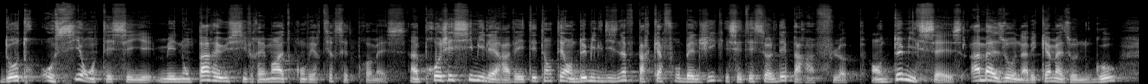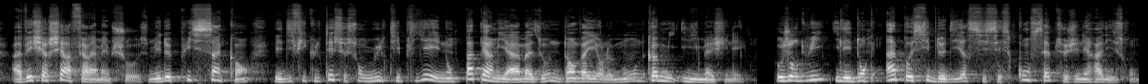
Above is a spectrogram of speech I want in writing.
D'autres aussi ont essayé, mais n'ont pas réussi vraiment à convertir cette promesse. Un projet similaire avait été tenté en 2019 par Carrefour Belgique et s'était soldé par un flop. En 2016, Amazon avec Amazon Go avait cherché à faire la même chose, mais depuis 5 ans, les difficultés se sont multipliées et n'ont pas permis à Amazon d'envahir le monde comme il imaginait. Aujourd'hui, il est donc impossible de dire si ces concepts se généraliseront.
